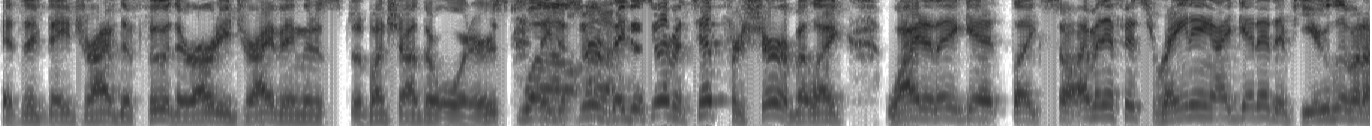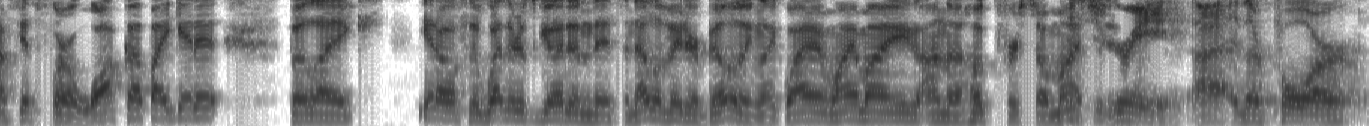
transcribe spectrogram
It's like they drive the food; they're already driving. There's a bunch of other orders. Well, they deserve uh, they deserve a tip for sure. But like, why do they get like so? I mean, if it's raining, I get it. If you live on a fifth floor walk up, I get it. But like, you know, if the weather's good and it's an elevator building, like why why am I on the hook for so much? I disagree. Uh, they're poor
